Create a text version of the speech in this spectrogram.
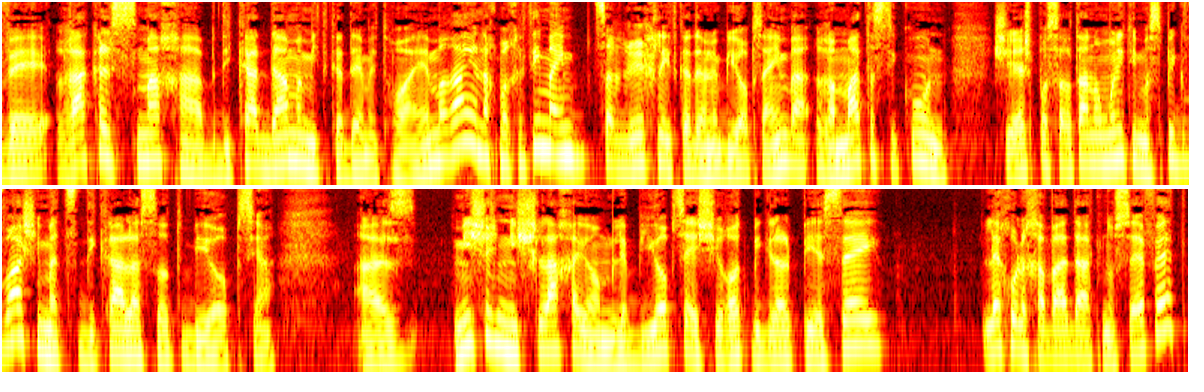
ורק על סמך הבדיקת דם המתקדמת או ה-MRI אנחנו מחליטים האם צריך להתקדם לביופסיה, האם רמת הסיכון שיש פה סרטן הורמונית היא מספיק גבוהה שהיא מצדיקה לעשות ביופסיה. אז מי שנשלח היום לביופסיה ישירות בגלל PSA, לכו לחוות דעת נוספת.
